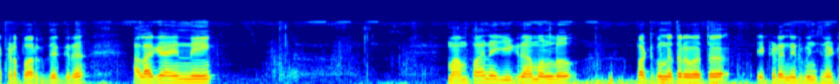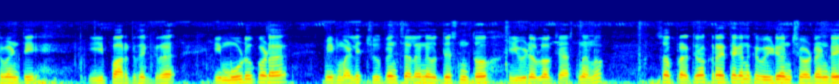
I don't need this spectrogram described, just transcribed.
అక్కడ పార్క్ దగ్గర అలాగే ఆయన్ని మంపానే ఈ గ్రామంలో పట్టుకున్న తర్వాత ఇక్కడ నిర్మించినటువంటి ఈ పార్క్ దగ్గర ఈ మూడు కూడా మీకు మళ్ళీ చూపించాలనే ఉద్దేశంతో ఈ వీడియో బ్లాగ్ చేస్తున్నాను. సో ప్రతి ఒక్కరైతే కనుక వీడియోని చూడండి.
